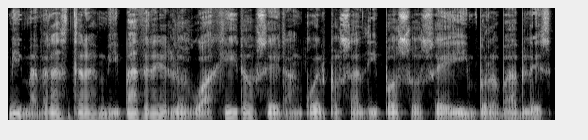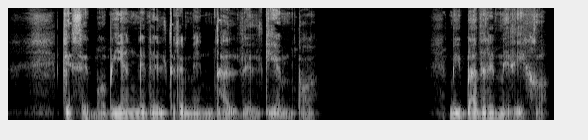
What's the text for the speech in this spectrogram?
Mi madrastra, mi padre, los guajiros eran cuerpos adiposos e improbables que se movían en el tremendal del tiempo. Mi padre me dijo,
